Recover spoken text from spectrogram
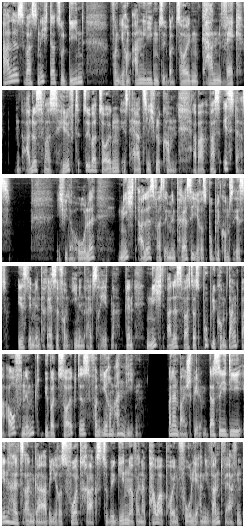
Alles, was nicht dazu dient, von ihrem Anliegen zu überzeugen, kann weg. Und alles, was hilft zu überzeugen, ist herzlich willkommen. Aber was ist das? Ich wiederhole, nicht alles, was im Interesse Ihres Publikums ist, ist im Interesse von Ihnen als Redner. Denn nicht alles, was das Publikum dankbar aufnimmt, überzeugt es von Ihrem Anliegen. Mal ein Beispiel. Dass Sie die Inhaltsangabe Ihres Vortrags zu Beginn auf einer PowerPoint-Folie an die Wand werfen,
